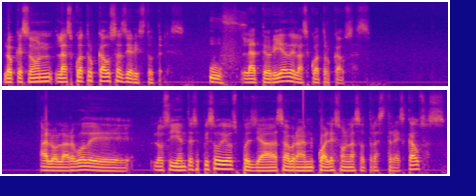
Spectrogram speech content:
lo que son las cuatro causas de Aristóteles. Uf. La teoría de las cuatro causas. A lo largo de los siguientes episodios, pues ya sabrán cuáles son las otras tres causas.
